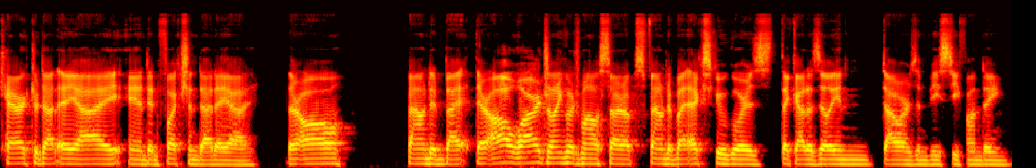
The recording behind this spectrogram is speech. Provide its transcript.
Character.ai, and Inflection.ai. They're all founded by, they're all large language model startups founded by ex Googlers that got a zillion dollars in VC funding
